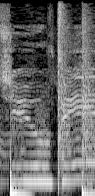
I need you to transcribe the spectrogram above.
you be.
